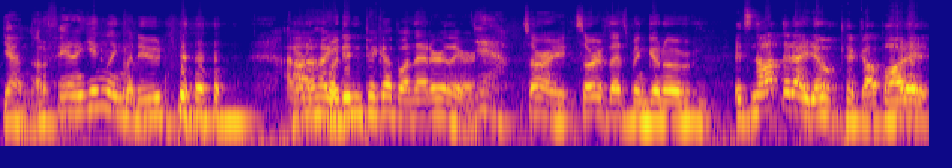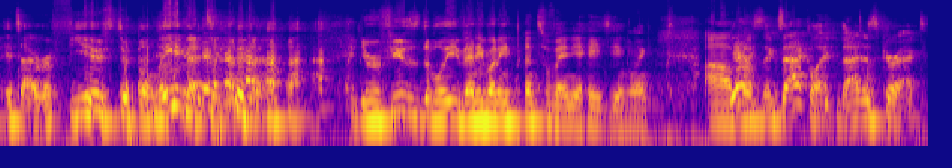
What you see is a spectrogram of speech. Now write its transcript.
yeah, I'm not a fan of Yuengling, my dude. I don't know how you didn't pick up on that earlier. yeah, sorry, sorry if that's been going over. It's not that I don't pick up on it; it's I refuse to believe it. You refuse to believe anybody in Pennsylvania hates Yuengling. Uh, yes, but, exactly. That is correct.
